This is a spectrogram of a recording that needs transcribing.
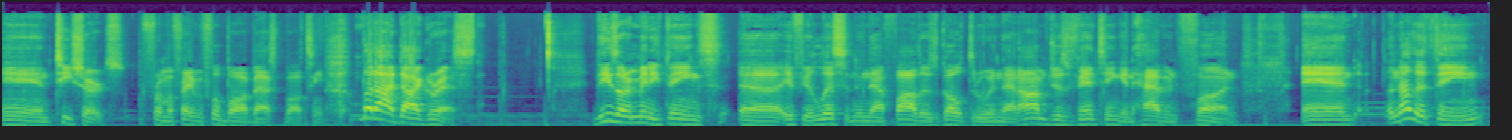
and t-shirts from a favorite football or basketball team. But I digress. These are the many things, uh, if you're listening, that fathers go through, and that I'm just venting and having fun. And another thing,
